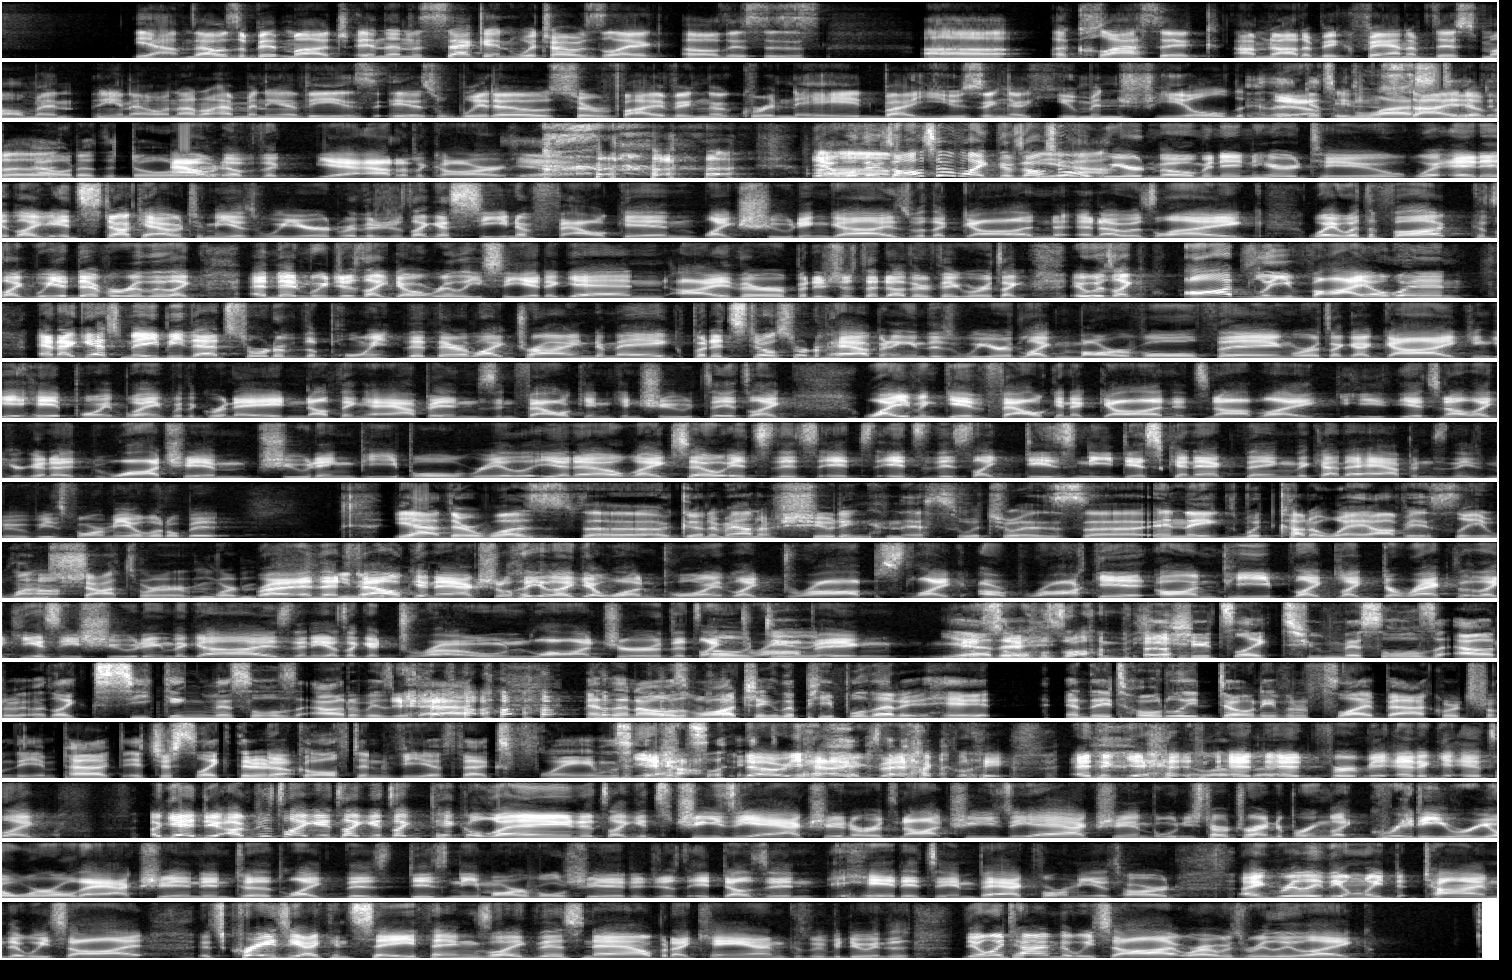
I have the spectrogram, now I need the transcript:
yeah, that was a bit much. And then the second, which I was like, oh, this is uh a classic I'm not a big fan of this moment, you know, and I don't have many of these, is Widow surviving a grenade by using a human shield. and then Yeah. gets Inside blasted of a- out of the door. out of the yeah out of the car yeah yeah well there's Um, also like there's also yeah. a weird moment in here too where and it like it stuck out to me as weird where there's just like a scene of falcon like shooting guys with a gun and i was like wait what the fuck because like we had never really like and then we just like don't really see it again either but it's just another thing where it's like it was like oddly violent and I guess maybe that's sort of the point that they're like trying to make, but it's still sort of happening in this weird like Marvel thing where it's like a guy can get hit point blank with a grenade, and nothing happens, and Falcon can shoot. It's like why even give Falcon a gun? It's not like he. It's not like you're gonna watch him shooting people, really. You know, like so. It's this. It's it's this like Disney disconnect thing that kind of happens in these movies for me a little bit. Yeah, there was uh, a good amount of shooting in this, which was, uh, and they would cut away obviously once shots were were Right, and then you know, Falcon actually like at one point like drops like a rocket on Peep, like like directly like he is he shooting the guys. Then he has like a drone launcher that's like Oh, dude. dropping yeah, there- missiles on he shoots like two missiles out of like seeking missiles out of his back, and then I was watching the people that it hit, and they totally don't even fly backwards from the impact. It's just like they're No. engulfed in VFX flames. Yeah, it's like, no, yeah, exactly. and again, and, that. and for me, and again, it's like. Again, dude, I'm just like it's like it's like pick a lane. It's like it's cheesy action or it's not cheesy action. But when you start trying to bring like gritty real world action into like this Disney Marvel shit, it just it doesn't hit its impact for me as hard. I think really the only time that we saw it, it's crazy. I can say things like this now, but I can because we've been doing this. The only time that we saw it where I was really like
